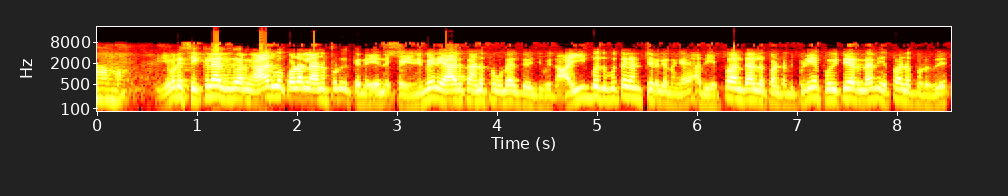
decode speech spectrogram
ஆமா. எவ்வளவு சிக்கலா இருக்குது பாருங்க. ஆர்வ குடல் அனுப்புறது இப்போ இனிமேல் யாருக்கும் அனுப்பக்கூடாதுன்னு தெரிஞ்சு போயிடும் ஐம்பது புத்தகம் அனுப்பிச்சிருக்கணுங்க அது எப்போ அந்த பண்றது? இப்படியே போயிட்டே இருந்தாலும் எப்போ அனுப்புறது?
